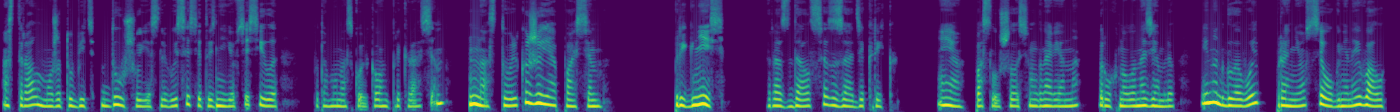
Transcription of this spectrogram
Астрал может убить душу, если высосет из нее все силы, потому насколько он прекрасен, настолько же и опасен. «Пригнись!» — раздался сзади крик. Я послушалась мгновенно, рухнула на землю — и над головой пронесся огненный вал,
